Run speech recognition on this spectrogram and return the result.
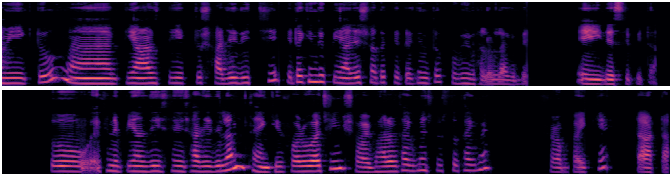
আমি একটু পেঁয়াজ দিয়ে একটু সাজিয়ে দিচ্ছি। এটা কিন্তু পেঁয়াজের সাথে খেতে কিন্তু খুবই ভালো লাগবে এই রেসিপিটা তো এখানে পেঁয়াজ দিয়ে সাজিয়ে দিলাম। থ্যাংক ইউ ফর ওয়াচিং সবাই ভালো থাকবেন, সুস্থ থাকবেন। সবাইকে টাটা।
